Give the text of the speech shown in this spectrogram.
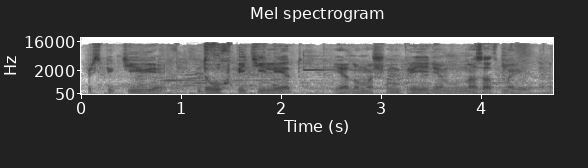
V perspektivě dvou, pěti let, já domám, že my přijedeme nazad Mariupol.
